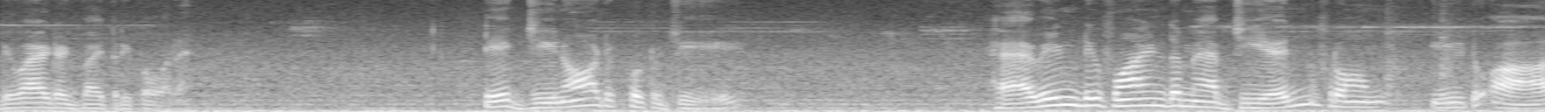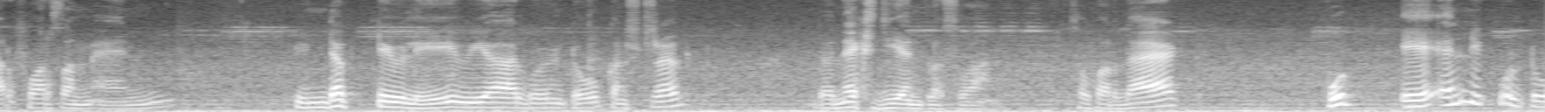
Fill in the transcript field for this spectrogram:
divided by 3 power n. Take G naught equal to G having defined the map Gn from e to r for some n, inductively we are going to construct the next gn plus 1. So, for that put a n equal to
